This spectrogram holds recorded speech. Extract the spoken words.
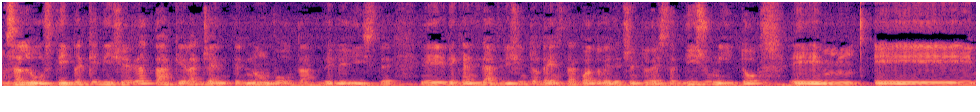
Sallusti perché dice in realtà che la gente non vota delle liste eh, dei candidati di centrodestra quando vede il centrodestra disunito e, e,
